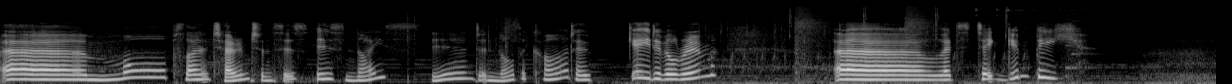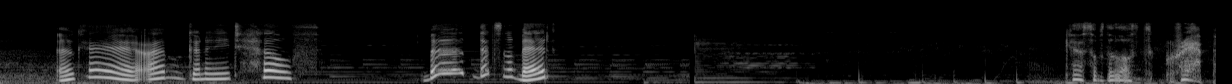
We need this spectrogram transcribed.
Uh, more planetarium chances is nice. And another card. Okay, Devil Room. Uh, let's take Gimpy. Okay, I'm gonna need health. But that's not bad. Curse of the Lost. Crap.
